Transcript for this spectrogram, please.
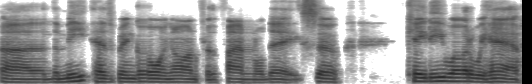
uh, the meet has been going on for the final day. So, KD, what do we have?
